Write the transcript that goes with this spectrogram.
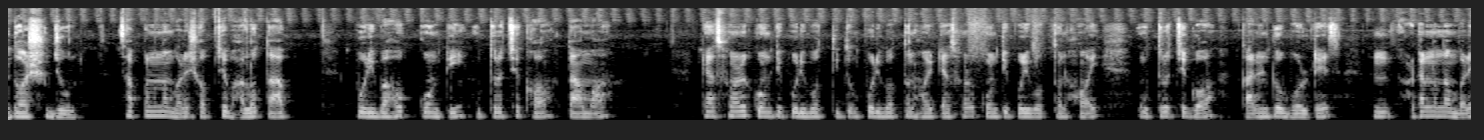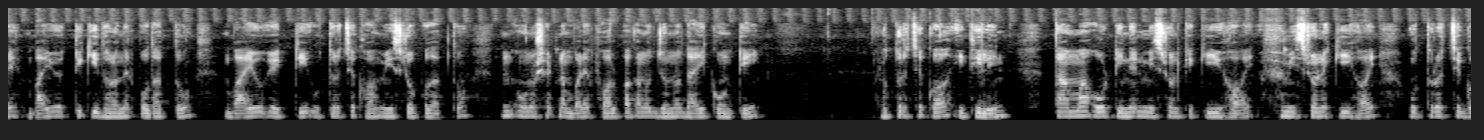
দশ জুল। ছাপ্পান্ন নম্বরে সবচেয়ে ভালো তাপ পরিবাহক কোনটি? উত্তর হচ্ছে খ, তামা। ট্রান্সফর্মারের কোনটি পরিবর্তিত, পরিবর্তন হয়? ট্রান্সফর্মার কোনটি পরিবর্তন হয়? উত্তর হচ্ছে গ, কারেন্ট ও ভোল্টেজ। আটান্ন নম্বরে, বায়ু একটি কী ধরনের পদার্থ? বায়ু একটি, উত্তর হচ্ছে খ, মিশ্র পদার্থ। উনষাট নম্বরে, ফল পাকানোর জন্য দায়ী কোনটি? উত্তর হচ্ছে ক, ইথিলিন। তামা ও টিনের মিশ্রণকে কি হয়? মিশ্রণে কি হয়? উত্তর হচ্ছে গ,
